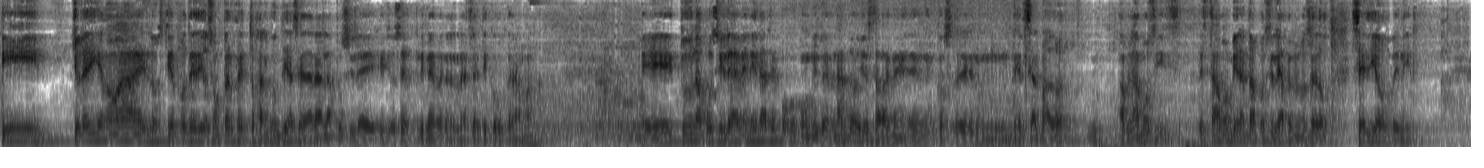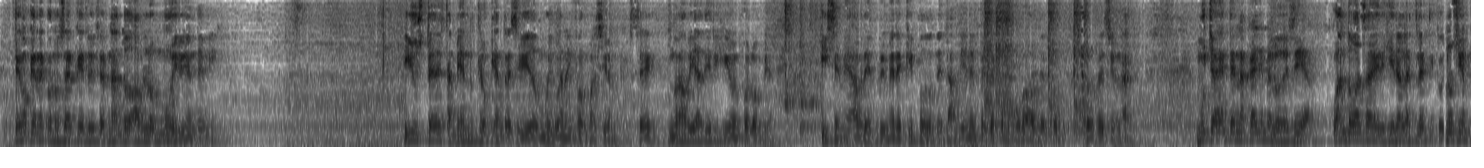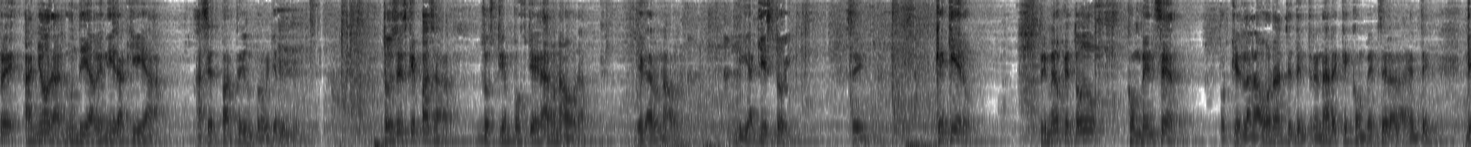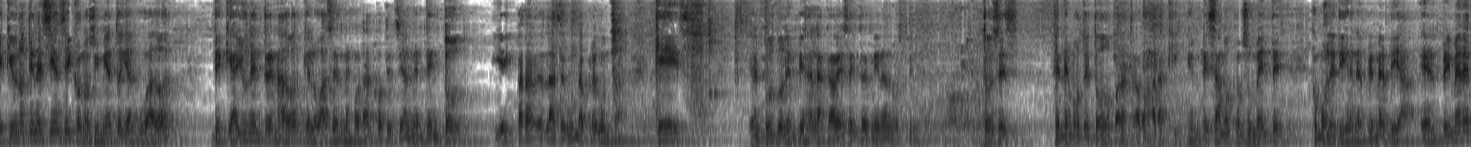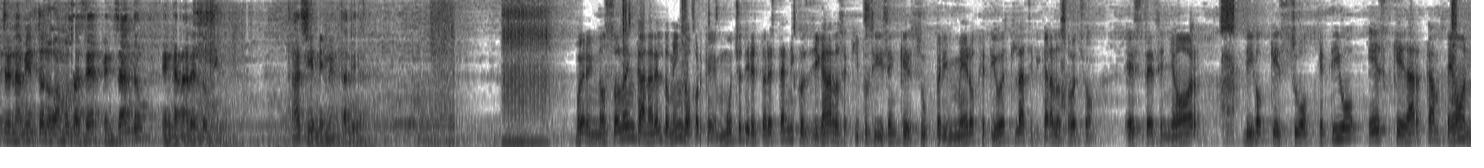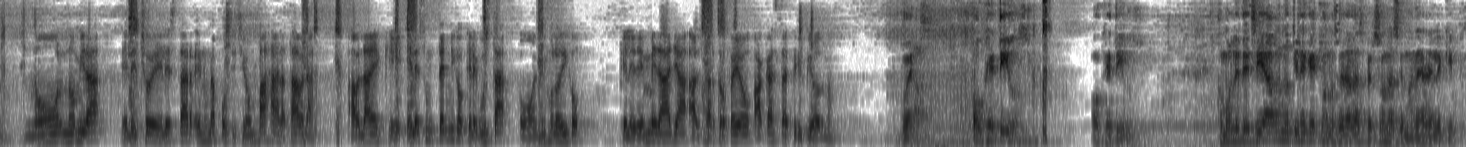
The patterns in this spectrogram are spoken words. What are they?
Y yo le dije, mamá, eh, los tiempos de Dios son perfectos, algún día se dará la posibilidad de que yo sea el primero en el Atlético Bucaramanga. Eh, tuve una posibilidad de venir hace poco con Luis Fernando, yo estaba en, El Salvador, hablamos y estábamos mirando la posibilidad, pero no se, dio venir. Tengo que reconocer que Luis Fernando habló muy bien de mí. Y ustedes también creo que han recibido muy buena información. No había dirigido en Colombia. Y se me abre el primer equipo donde también empecé como jugador de pro- profesional. Mucha gente en la calle me lo decía, ¿cuándo vas a dirigir al Atlético? Uno siempre añora algún día venir aquí a, a ser parte de un proyecto. Entonces, ¿qué pasa? Los tiempos llegaron ahora, llegaron ahora. Y aquí estoy. ¿sí? ¿Qué quiero? Primero que todo, convencer, porque la labor antes de entrenar hay que convencer a la gente de que uno tiene ciencia y conocimiento y al jugador de que hay un entrenador que lo va a hacer mejorar potencialmente en todo. Y para la segunda pregunta, ¿qué es? El fútbol empieza en la cabeza y termina en los pies. Entonces, tenemos de todo para trabajar aquí. Empezamos con su mente, como les dije en el primer día, el primer entrenamiento lo vamos a hacer pensando en ganar el domingo. Así es mi mentalidad. Bueno, y no solo en ganar el domingo, porque muchos directores técnicos llegan a los equipos y dicen que su primer objetivo es clasificar a los ocho. Este señor dijo que su objetivo es quedar campeón. No, no mira el hecho de él estar en una posición baja de la tabla. Habla de que él es un técnico que le gusta, como él mismo lo dijo, que le den medalla, alzar trofeo. Acá está el Piripi Osma. Bueno, objetivos. Objetivos. Como les decía, uno tiene que conocer a las personas que manejan el equipo.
